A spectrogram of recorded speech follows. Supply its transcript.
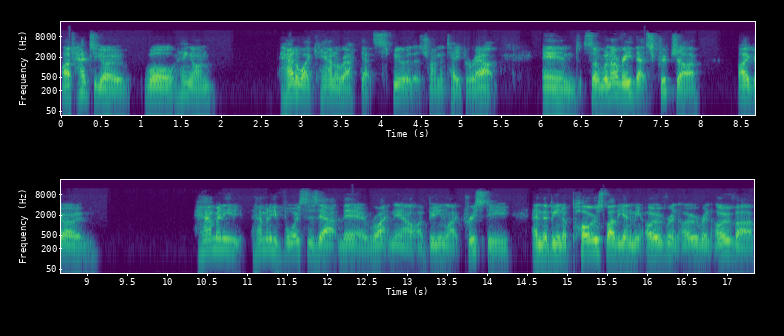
I've had to go, well, hang on, how do I counteract that spirit that's trying to take her out? And so when I read that scripture, I go, how many how many voices out there right now are being like Christy and they're being opposed by the enemy over and over and over.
